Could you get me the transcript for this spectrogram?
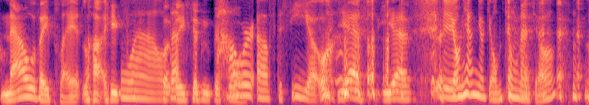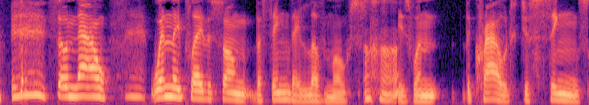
now they play it live. Wow, but they that's the didn't before. power of the CEO. Yes, yes. 예, 영향력이 엄청나죠. So now, when they play the song, the thing they love most Uh-huh. is when the crowd just sings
